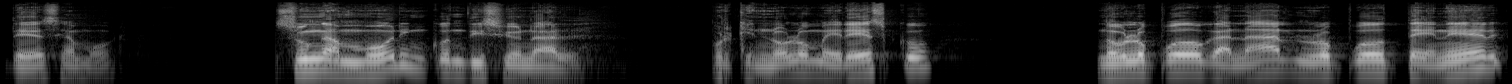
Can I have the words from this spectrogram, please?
de ese amor? Es un amor incondicional, porque no lo merezco, no lo puedo ganar, no lo puedo tener,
